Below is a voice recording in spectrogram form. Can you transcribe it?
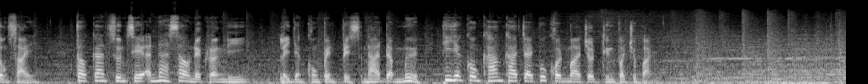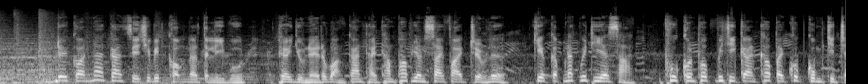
สงสัย ต่อการสูญเสียอันน่าเศร้าในครั้งนี้ และยังคงเป็นปริศนาดำมืดที่ยังคงค้างคาใจผู้คนมาจนถึงปัจจุบันโดยก่อนหน้าการเสียชีวิตของนาตาลีวูด เธออยู่ในระหว่างการถ่ายทำภาพยนตร์ไซไฟทริลเลอร์เกี่ยวกับนักวิทยาศาสตร์ ผู้ค้นพบวิธีการเข้าไปควบคุมจิตใจ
